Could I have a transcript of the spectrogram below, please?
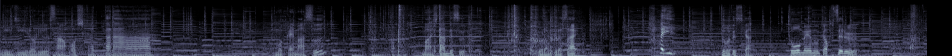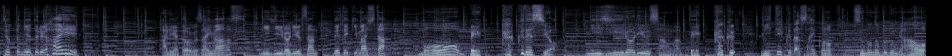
虹色龍さん欲しかったな。もう一回回す？回したんです。ご覧ください。はい。どうですか？透明のカプセル。ちょっと見えてる。はい。ありがとうございます。虹色龍さん出てきました。もう別格ですよ。虹色龍さんは別格。見てください。この角の部分が青。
